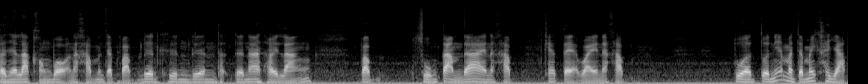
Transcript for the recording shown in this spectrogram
สัญลักษณ์ของเบาะนะครับ มันจะปรับเลื่อนขึ้นเลื่อนเดินหน้าถอยหลัง ปรับสูงต่ำได้นะครับ แค่แตะไว้นะครับตัวตัวนี้มันจะไม่ขยับ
